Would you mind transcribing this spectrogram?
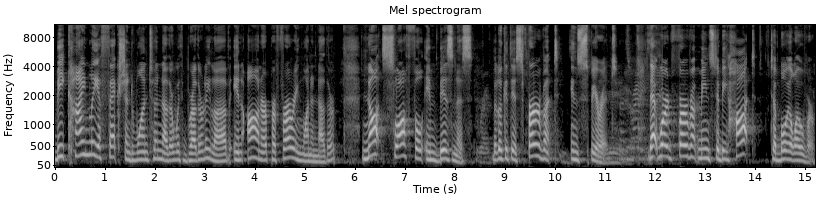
Be kindly affectioned one to another with brotherly love, in honor, preferring one another, not slothful in business, but look at this fervent in spirit. That word fervent means to be hot, to boil over.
